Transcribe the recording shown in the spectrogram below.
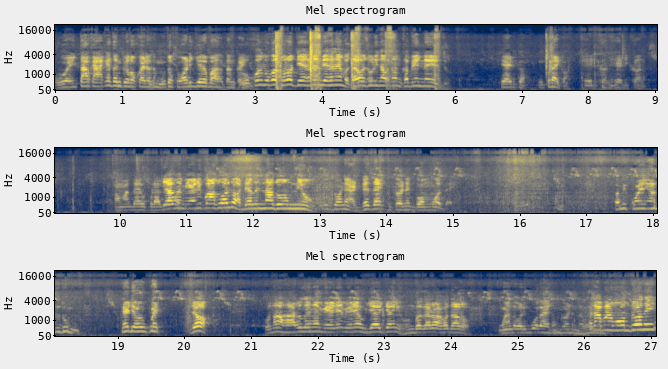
ઓય તાર કાકે તને પેલો કર્યો છે? હું તો છોડી ગયો પાછો તને કહી ધોકો મોકો થોડો ટેસને બેસને બધા છોડી નાખો તમને ખબર નહીં હતું હેડ કર ઉપડાય કર. દાય ઉપડા ત્યાં મેણી પાછું હાલજો અડે લઈને ના જો અમને હું તોને અડ્ડે જાય તોને ગોમમાં જાય. તમે કોઈ આ બધું હેડ ઉપર જો. કોના હારું લઈને મેળે મેળે ઉજાય ઉજાય ને હું બગાડો આખો દાડો. હું તો વળી બોલાય તમે નવાઈ અરે પણ ઓમ જો નહીં.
